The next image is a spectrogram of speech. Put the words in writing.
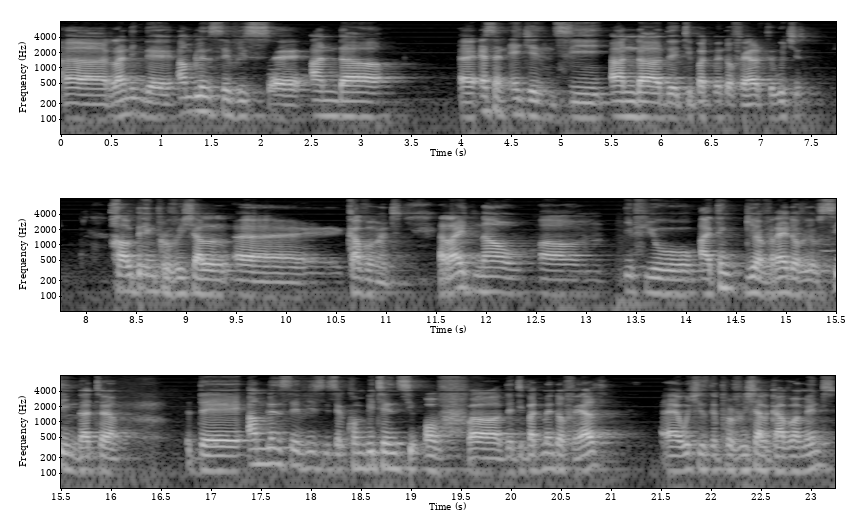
uh, running the ambulance service uh, under uh, as an agency under the Department of Health, which is Gauteng provincial uh, government. Right now, um, if you, I think you have read or you've seen that the ambulance service is a competency of the Department of Health uh, which is the provincial government.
